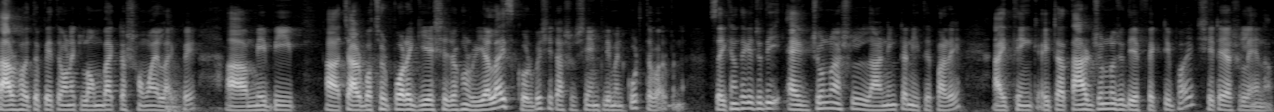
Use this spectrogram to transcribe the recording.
তার হয়তো পেতে অনেক লম্বা একটা সময় লাগবে। মেবি চার বছর পরে গিয়ে সে যখন রিয়েলাইজ করবে, সেটা আসলে সে ইমপ্লিমেন্ট করতে পারবে না। সো এখান থেকে যদি একজনও আসলে লার্নিংটা নিতে পারে আই থিঙ্ক এটা তার জন্য যদি এফেক্টিভ হয়, সেটাই আসলে enough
